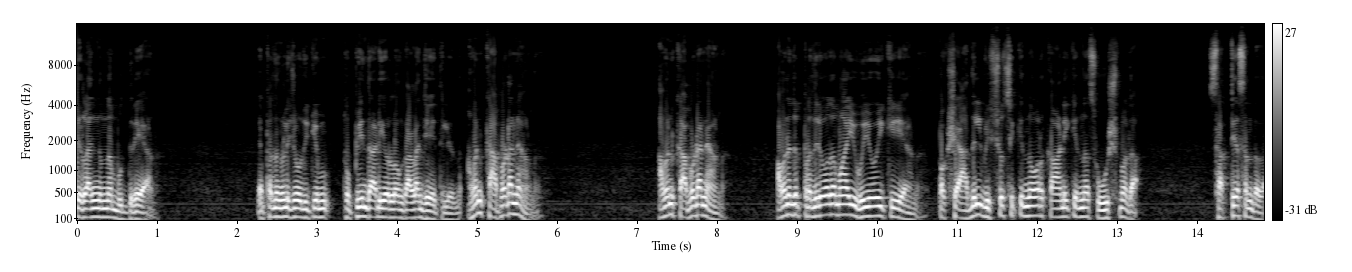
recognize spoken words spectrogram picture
തിളങ്ങുന്ന മുദ്രയാണ്. എപ്പം നിങ്ങൾ ചോദിക്കും തുപ്പിയും താടിയുള്ളവൻ കള്ളം ചെയ്യത്തില്ലെന്ന് അവൻ കപടനാണ്. അവൻ കപടനാണ്. അവനത് പ്രതിരോധമായി ഉപയോഗിക്കുകയാണ്. പക്ഷേ അതിൽ വിശ്വസിക്കുന്നവർ കാണിക്കുന്ന സൂക്ഷ്മത സത്യസന്ധത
